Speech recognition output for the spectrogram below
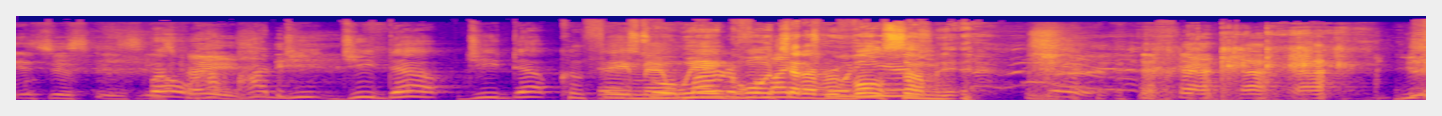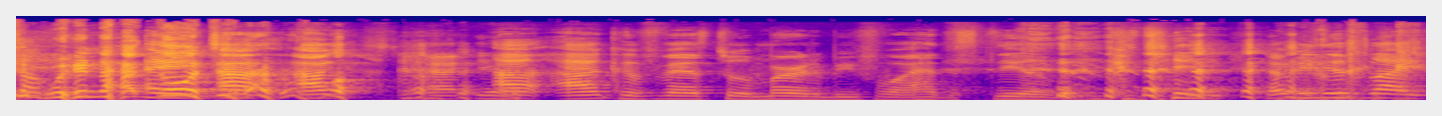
it's just it's, it's Bro, crazy. how, how G, G Dep G Dep confessed Hey to a man, we ain't murder for going like to the Revolt years? Summit. We're not Hey, going to I, the I, Uh, yeah. I, I confessed to a murder before I had to steal. Continue. I mean, it's like,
